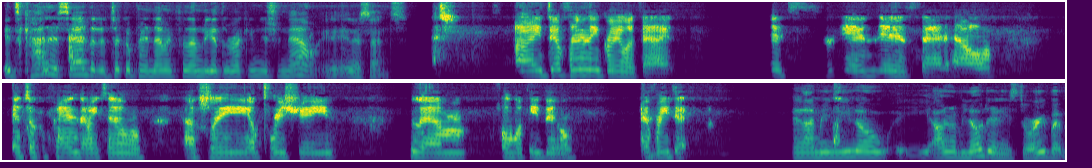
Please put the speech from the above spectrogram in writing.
It's kind of sad that it took a pandemic for them to get the recognition now, in, in a sense. I definitely agree with that. It's it is sad how it took a pandemic to actually appreciate them for what they do every day. And I mean, you know, I don't know if you know Danny's story, but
